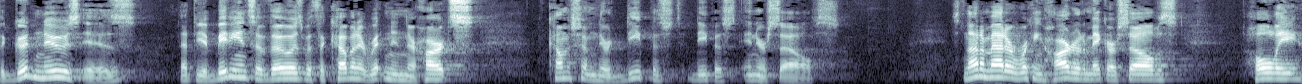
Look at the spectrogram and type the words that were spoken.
The good news is that the obedience of those with the covenant written in their hearts comes from their deepest, deepest inner selves. It's not a matter of working harder to make ourselves holy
